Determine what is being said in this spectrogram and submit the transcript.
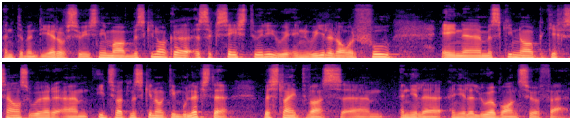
intimideer of so iets nie, maar miskien ook 'n suksesstorie en hoe julle daaroor voel en uh, miskien nou 'n bietjie gesels oor um, iets wat miskien ook die moeilikste besluit was um, in julle in julle loopbaan sover.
